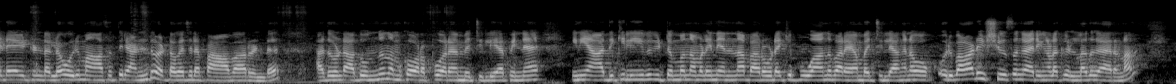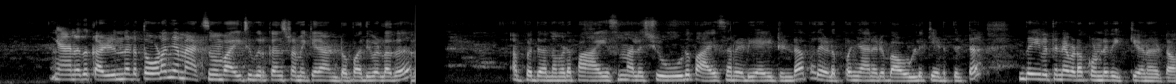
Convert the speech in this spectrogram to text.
ഇടയായിട്ടുണ്ടല്ലോ ഒരു മാസത്തിൽ രണ്ട് വട്ടമൊക്കെ ചിലപ്പോൾ ആവാറുണ്ട്. അതുകൊണ്ട് അതൊന്നും നമുക്ക് ഉറപ്പ് പറയാൻ പറ്റില്ല. പിന്നെ ഇനി ആദ്യക്ക് ലീവ് കിട്ടുമ്പോൾ നമ്മളിനി എന്നാ ബറോഡയ്ക്ക് പോകാമെന്ന് പറയാൻ പറ്റില്ല. അങ്ങനെ ഒരുപാട് ഇഷ്യൂസും കാര്യങ്ങളൊക്കെ ഉള്ളത് കാരണം ഞാനത് കഴിയുന്നിടത്തോളം ഞാൻ മാക്സിമം വായിച്ച് തീർക്കാൻ ശ്രമിക്കലാണ് കേട്ടോ പതിവുള്ളത്. അപ്പോൾ ഇതാ നമ്മുടെ പായസം നല്ല ചൂട് പായസം റെഡി ആയിട്ടുണ്ട്. അപ്പോൾ അത് എളുപ്പം ഞാനൊരു ബൗളിലേക്ക് എടുത്തിട്ട് ദൈവത്തിന്റെ അവിടെ കൊണ്ട് വെക്കുകയാണ് കേട്ടോ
